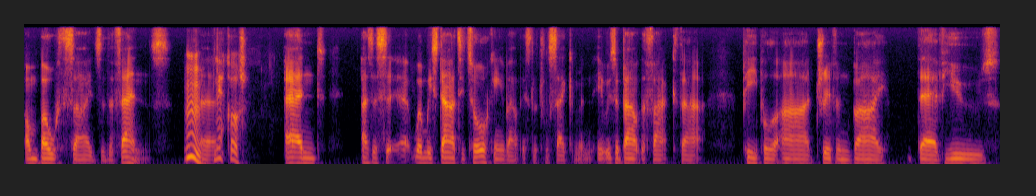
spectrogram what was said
on both sides of the fence. Mm, Uh, yeah, of course. And as I said, when we started talking about this little segment, it was about the fact that people are driven by their views,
